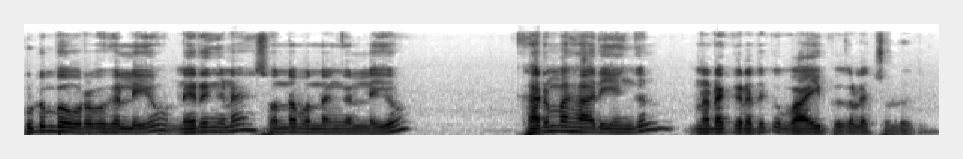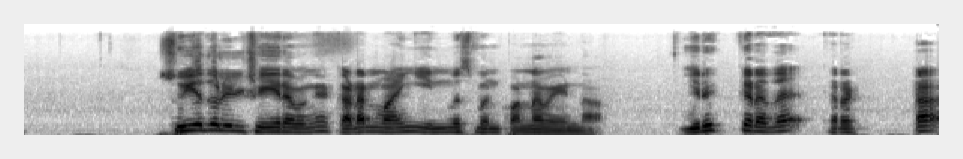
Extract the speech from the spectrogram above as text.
குடும்ப உறவுகள்லேயோ நெருங்கின சொந்த பந்தங்கள்லேயோ கர்மகாரியங்கள் நடக்கிறதுக்கு வாய்ப்புகளை சொல்லுது. சுயதொழில் செய்கிறவங்க கடன் வாங்கி இன்வெஸ்ட்மெண்ட் பண்ண வேண்டாம். இருக்கிறத கரெக்டாக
